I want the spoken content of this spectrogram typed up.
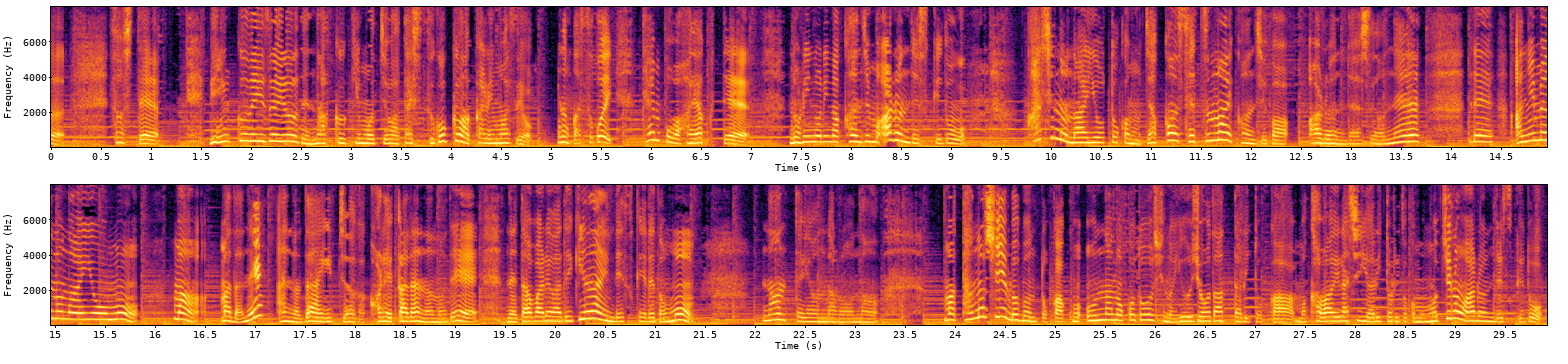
そして、リンク with you で泣く気持ち私すごくわかりますよ。なんかすごいテンポは速くてノリノリな感じもあるんですけど、歌詞の内容とかも若干切ない感じがあるんですよね。で、アニメの内容もまあ、まだね、あの、第1話がこれからなので、ネタバレはできないんですけれども、なんて言うんだろうな。まあ楽しい部分とか、こう女の子同士の友情だったりとか、まあ可愛らしいやりとりとかももちろんあるんですけど、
